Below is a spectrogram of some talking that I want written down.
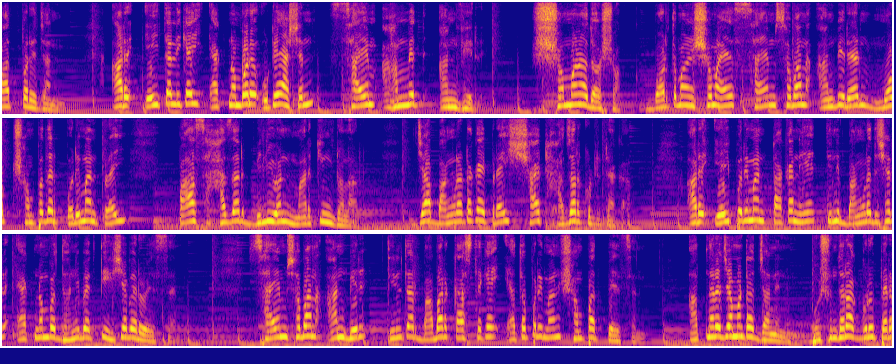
বাদ পড়ে যান। আর এই তালিকায় এক নম্বরে উঠে আসেন সায়েম আহমেদ আনভির। সম্মানীয় দর্শক বর্তমান সময়ে সায়েম সোবান আনভিরের মোট সম্পদের পরিমাণ প্রায় পাঁচ হাজার বিলিয়ন মার্কিং ডলার। যা বাংলা টাকায় প্রায় ষাট হাজার কোটি টাকা। আর এই পরিমাণ টাকা নিয়ে তিনি বাংলাদেশের এক নম্বর ধনী ব্যক্তি হিসেবে রয়েছেন। সায়েম সোবান আনবির তিনি তার বাবার কাছ থেকে এত পরিমাণ সম্পদ পেয়েছেন। আপনারা যেমনটা জানেন, বসুন্ধরা গ্রুপের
